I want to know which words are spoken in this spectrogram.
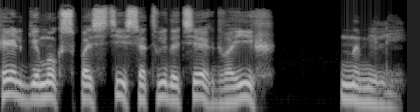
Хельги мог спастись от вида тех двоих на мели?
